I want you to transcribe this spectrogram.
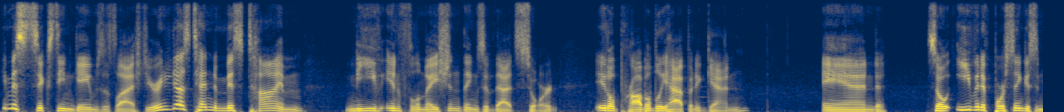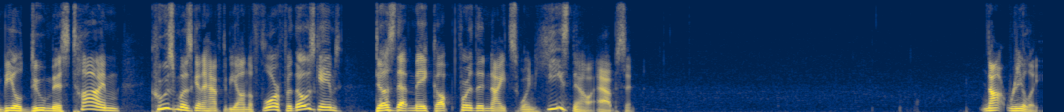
he missed 16 games this last year, and he does tend to miss time knee inflammation, things of that sort. It'll probably happen again. And so even if Porzingis and Beal do miss time, Kuzma is going to have to be on the floor for those games. Does that make up for the nights when he's now absent? Not really.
